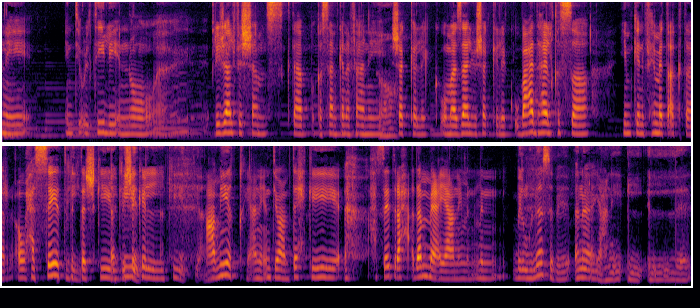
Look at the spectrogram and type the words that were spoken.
يعني انت قلتي لي آه، رجال في الشمس كتاب غسان كنفاني أوه. شكلك وما زال يشكلك وبعد هاي القصة يمكن فهمت أكثر أو حسيت أكيد. بالتشكيل أكيد. بشكل أكيد يعني. عميق يعني أنت وعم تحكي حسيت رح أدمع يعني من من بالمناسبة أنا يعني ال ال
